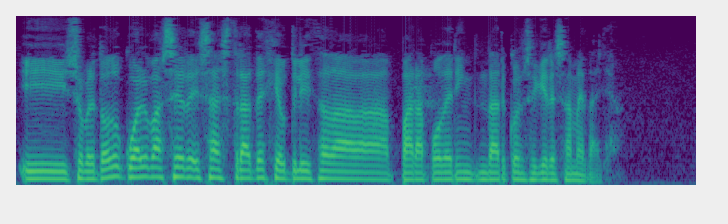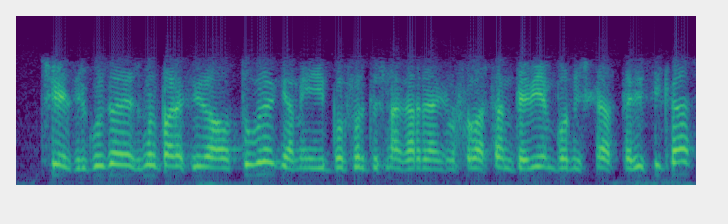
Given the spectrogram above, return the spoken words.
y, sobre todo, cuál va a ser esa estrategia utilizada para poder intentar conseguir esa medalla? Sí, el circuito es muy parecido a octubre, que a mí, por suerte, es una carrera que me fue bastante bien por mis características.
